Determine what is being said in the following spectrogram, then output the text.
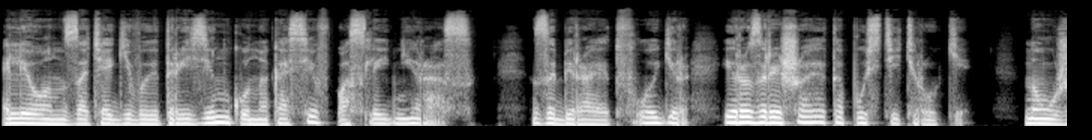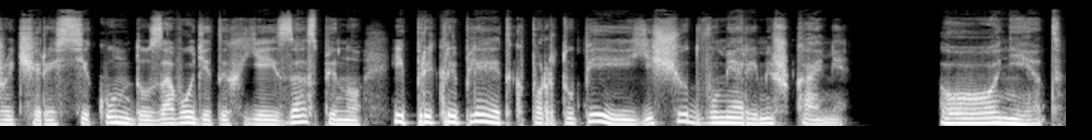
Леон затягивает резинку на косе в последний раз, забирает флогер и разрешает опустить руки. Но уже через секунду заводит их ей за спину и прикрепляет к портупее еще двумя ремешками. О, нет,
